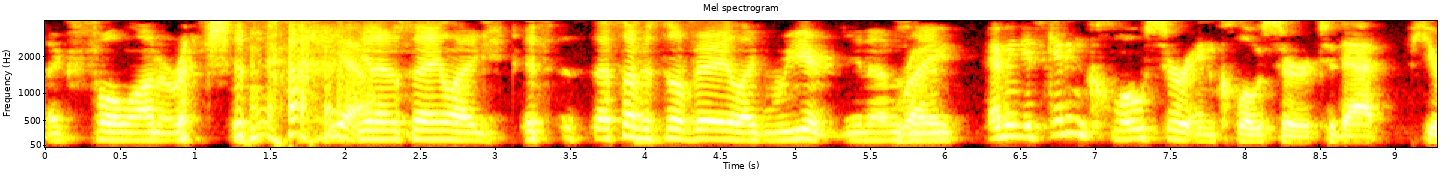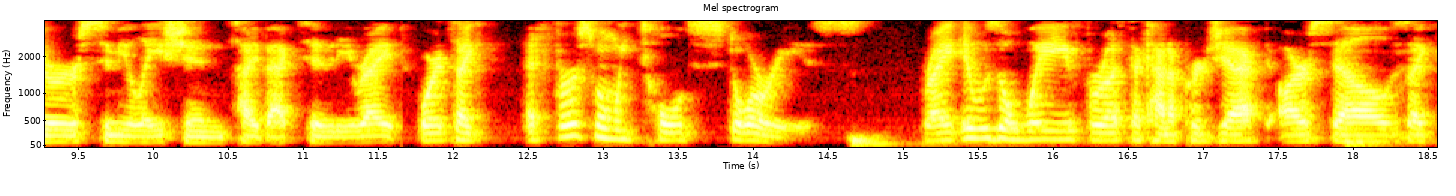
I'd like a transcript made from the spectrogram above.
like full on erections. Yeah. You know what I'm saying? Like, it's, it's that stuff is still very like weird. You know what I'm saying? Right. I mean, it's getting closer and closer to that pure simulation type activity, right? Where it's like, at first when we told stories, right, it was a way for us to kind of project ourselves. Like,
